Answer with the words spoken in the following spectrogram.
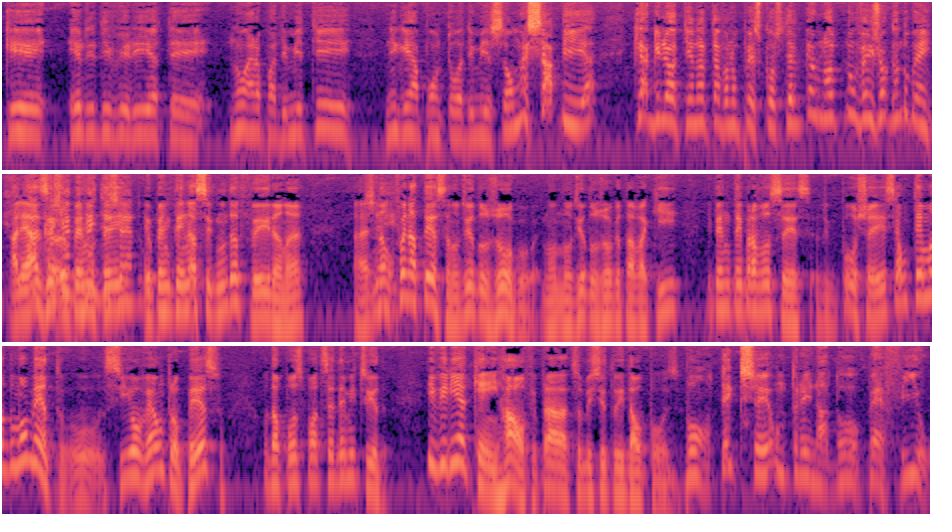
que ele deveria ter. Não era para demitir, ninguém apontou a demissão, mas sabia que a guilhotina estava no pescoço dele, porque o Náutico não vem jogando bem. Aliás, é eu, eu, perguntei, eu perguntei na segunda-feira, né? É, não, foi na terça, no dia do jogo. No, no dia do jogo eu estava aqui e perguntei para vocês. Eu digo, poxa, esse é um tema do momento. O, se houver um tropeço, o Dalpozo pode ser demitido. E viria quem, Ralf, para substituir Dalpozo? Bom, tem que ser um treinador perfil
